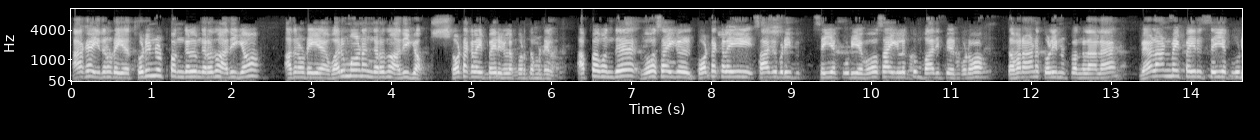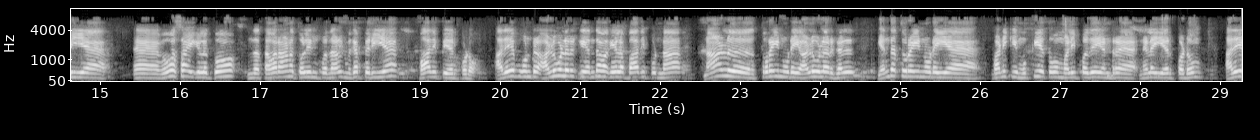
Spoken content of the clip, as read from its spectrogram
ஆக இதனுடைய தொழில்நுட்பங்கள்ங்கிறதும் அதிகம். அதனுடைய வருமானங்கிறதும் அதிகம். தோட்டக்கலை பயிர்களை பொறுத்த மட்டும் அப்ப வந்து விவசாயிகள் தோட்டக்கலை சாகுபடி செய்யக்கூடிய விவசாயிகளுக்கும் பாதிப்பு ஏற்படும். தவறான தொழில்நுட்பங்களால வேளாண்மை பயிர் செய்யக்கூடிய விவசாயிகளுக்கும் இந்த தவறான தொழில்நுட்பத்தால் மிகப்பெரிய பாதிப்பு ஏற்படும். அதே போன்று அலுவலருக்கு எந்த வகையில பாதிப்புன்னா நாலு துறையினுடைய அலுவலர்கள் எந்த துறையினுடைய பணிக்கு முக்கியத்துவம் அளிப்பது என்ற நிலை ஏற்படும். அதே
